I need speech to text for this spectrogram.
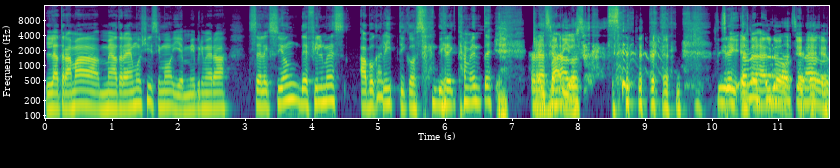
la trama me atrae muchísimo y es mi primera selección de filmes apocalípticos directamente relacionados. sí, eso es algo. Eh, eh,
